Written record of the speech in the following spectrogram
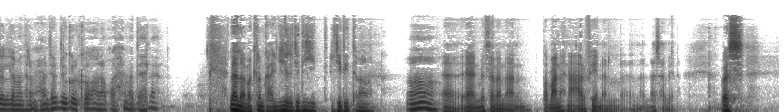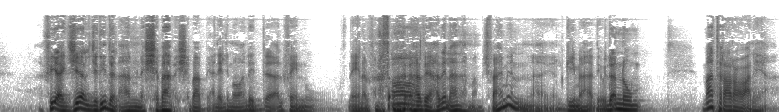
له مثلا محمد. عبده يقول لك أنا أبغى حمد هلال. لا لا بكلمك عن الجيل الجديد الجديد تماما. آه. آه، يعني مثلا طبعا إحنا عارفين ال- الناس هذين بس في أجيال جديدة الآن من الشباب الشباب يعني اللي مواليد 2002 2003 آه. هذه هذه لا مش فاهمين القيمة هذه لأنه ما ترعرعوا عليها.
